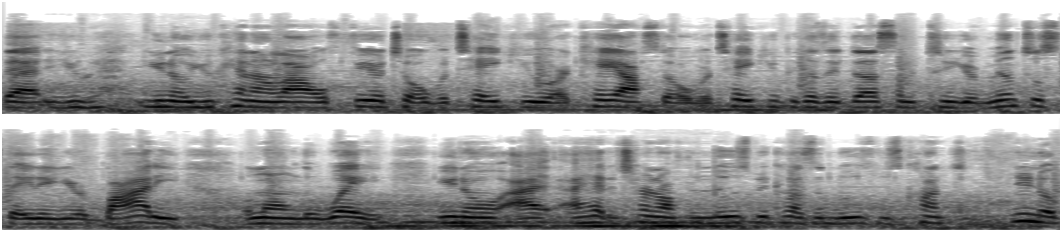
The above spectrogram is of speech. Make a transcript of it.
that you, you know, you can't allow fear to overtake you or chaos to overtake you because it does something to your mental state and your body along the way. You know, I, I had to turn off the news because the news was, con- you know,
